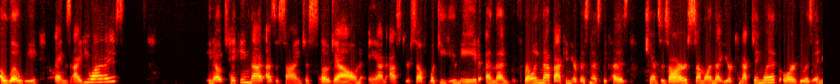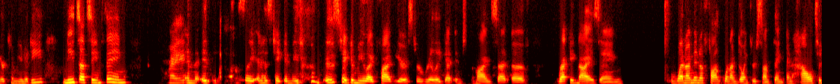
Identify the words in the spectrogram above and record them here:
a low week anxiety wise, you know, taking that as a sign to slow down and ask yourself, what do you need? And then throwing that back in your business because chances are someone that you're connecting with or who is in your community needs that same thing. Right. And it honestly it has taken me it has taken me like five years to really get into the mindset of recognizing when i'm in a funk when i'm going through something and how to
